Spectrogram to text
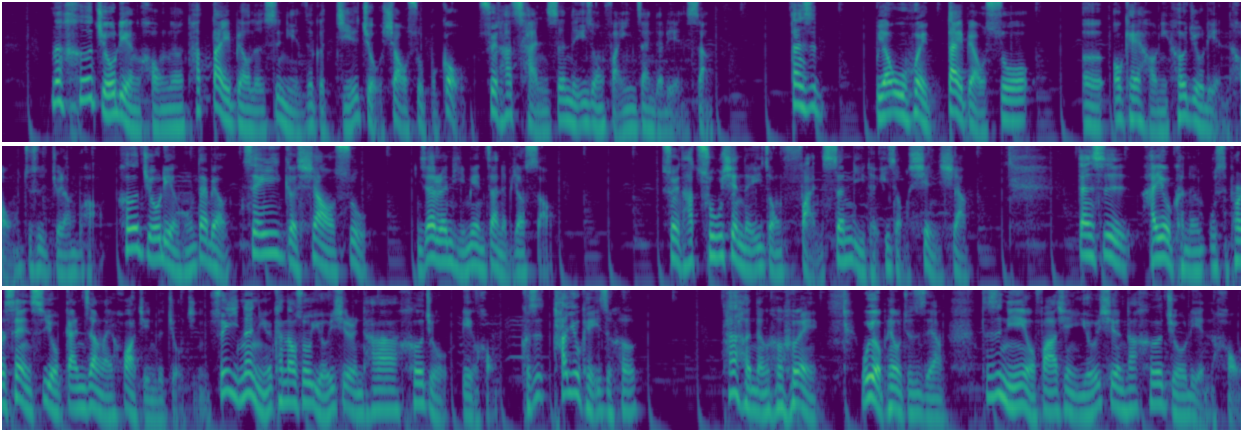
那喝酒脸红呢？它代表的是你这个解酒酵素不够，所以它产生的一种反应在你的脸上。但是不要误会，代表说呃，OK，好，你喝酒脸红就是酒量不好。喝酒脸红代表这一个酵素你在人体面占的比较少，所以它出现的一种反生理的一种现象。但是还有可能五十 percent 是由肝脏来化解你的酒精，所以那你会看到说有一些人他喝酒脸红，可是他又可以一直喝，他很能喝诶，我有朋友就是这样，但是你也有发现有一些人他喝酒脸红，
